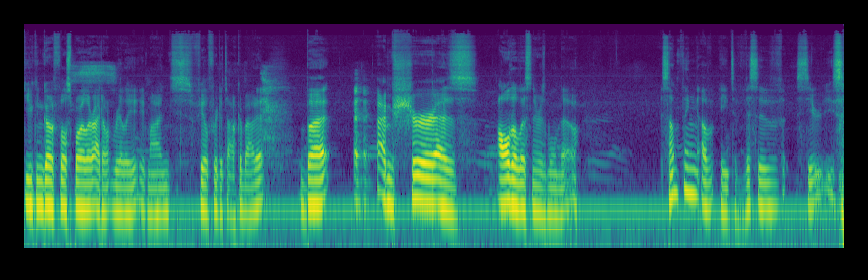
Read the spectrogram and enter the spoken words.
You can go full spoiler. I don't really mind. Feel free to talk about it. But I'm sure, as all the listeners will know, something of a divisive series.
